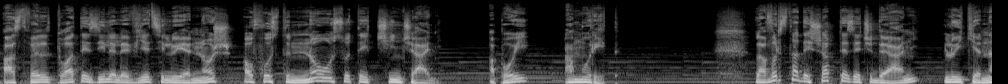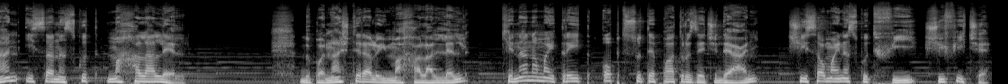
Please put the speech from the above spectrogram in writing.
Astfel, toate zilele vieții lui Enoș au fost 905 ani. Apoi a murit. La vârsta de 70 de ani, lui Kenan i s-a născut Mahalalel. După nașterea lui Mahalalel, Kenan a mai trăit 840 de ani și s-au mai născut fii și fiice.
